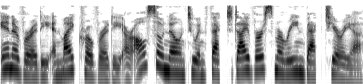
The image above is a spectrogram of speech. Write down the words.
Inoviridae and Microviridae are also known to infect diverse marine bacteria.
